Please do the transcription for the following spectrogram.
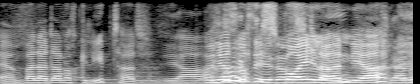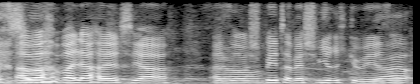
ähm, weil er da noch gelebt hat. Ja. Und jetzt muss okay, ich spoilern, ja. ja Aber weil er halt, ja, also ja. später wäre schwierig gewesen. Ja,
